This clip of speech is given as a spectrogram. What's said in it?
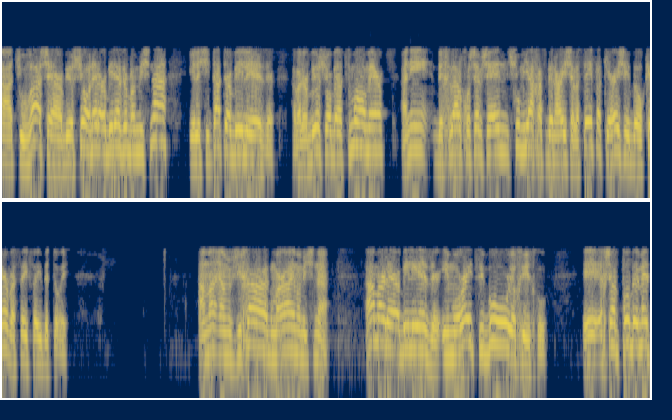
התשובה שרבי יהושע עונה לרבי אליעזר במשנה היא לשיטת רבי אליעזר. אבל רבי יהושע בעצמו אומר, אני בכלל חושב שאין שום יחס בין הרישא לסיפא, כי הרישא היא בעוקר והסיפא היא בטועה. ממשיכה הגמרא עם המשנה. אמר לרבי אליעזר, אם מורי ציבור יוכיחו. אה, עכשיו פה באמת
